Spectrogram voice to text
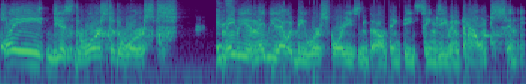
play just the worst of the worst. Maybe, maybe that would be worse for you, since I don't think these teams even count in the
